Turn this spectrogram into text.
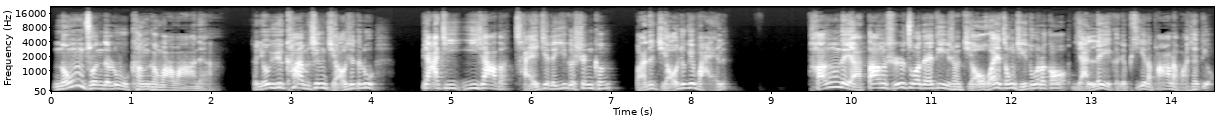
农村的路坑坑洼洼的，他由于看不清脚下的路。吧唧一下子踩进了一个深坑，把这脚就给崴了，疼的呀！当时坐在地上，脚踝总起多了高，眼泪可就噼里啪啦往下掉。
